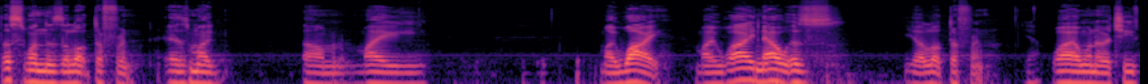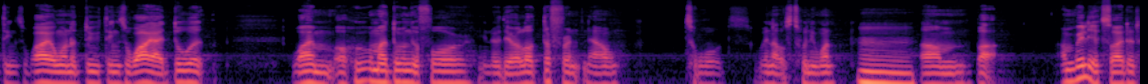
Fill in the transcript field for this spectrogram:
this one is a lot different as my um my my why. My why now is yeah, a lot different. Yeah. Why I want to achieve things, why I want to do things, why I do it, why am or who am I doing it for? You know, they're a lot different now towards when I was 21. Mm. Um, but I'm really excited.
